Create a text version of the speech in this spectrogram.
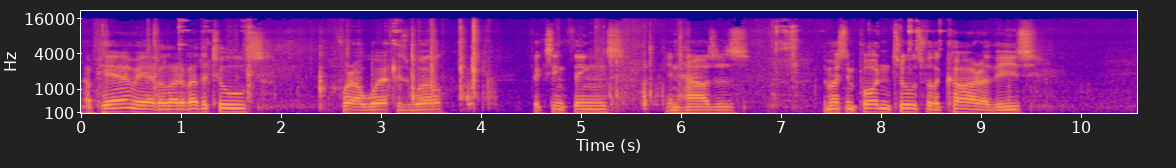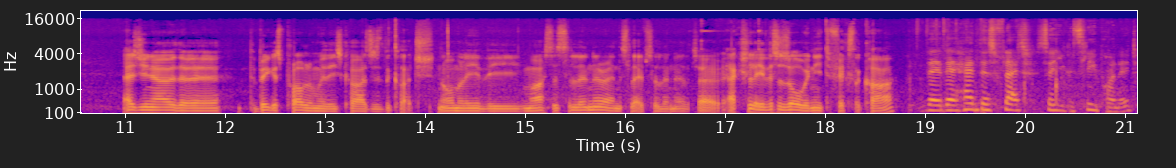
Up here, we have a lot of other tools for our work as well. Fixing things in houses, the most important tools for the car are these. As you know, the the biggest problem with these cars is the clutch. Normally the master cylinder and the slave cylinder. So actually this is all we need to fix the car. They, they had this flat so you could sleep on it.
